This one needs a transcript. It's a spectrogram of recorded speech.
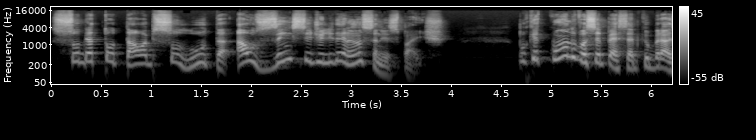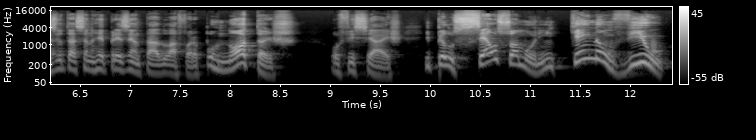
sobre a total absoluta ausência de liderança nesse país. Porque quando você percebe que o Brasil está sendo representado lá fora por notas oficiais e pelo Celso Amorim, quem não viu,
